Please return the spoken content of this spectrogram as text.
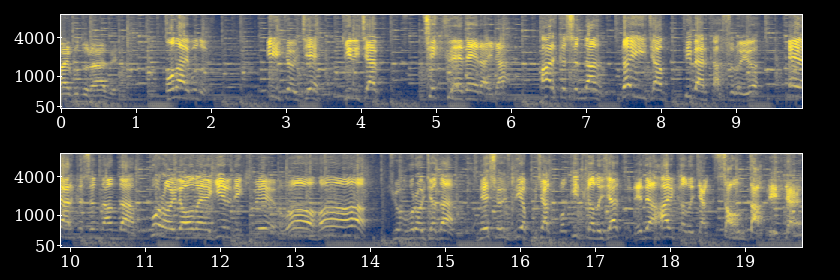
Olay budur abi. Olay budur. İlk önce gireceğim Çeküevera'yla. Arkasından dayayacağım Fiber Castro'yu. El arkasından da Pro ile olaya girdik mi? Oho! Cumhur Hoca da ne sözlü yapacak vakit kalacak ne de hal kalacak son tahlilde.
